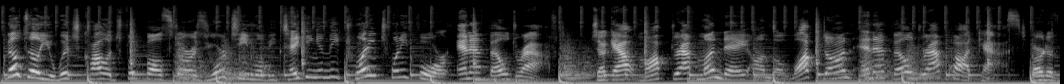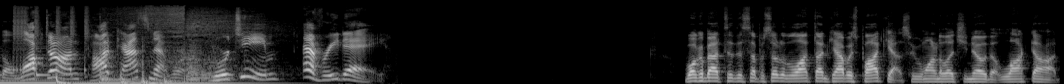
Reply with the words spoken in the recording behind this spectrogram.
They'll tell you which college football stars your team will be taking in the 2024 NFL Draft. Check out Mock Draft Monday on the Locked On NFL Draft Podcast part of the Locked On Podcast Network. Your team every day. Welcome back to this episode of the Locked On Cowboys podcast. We want to let you know that Locked On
